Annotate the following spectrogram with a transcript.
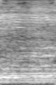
mim.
